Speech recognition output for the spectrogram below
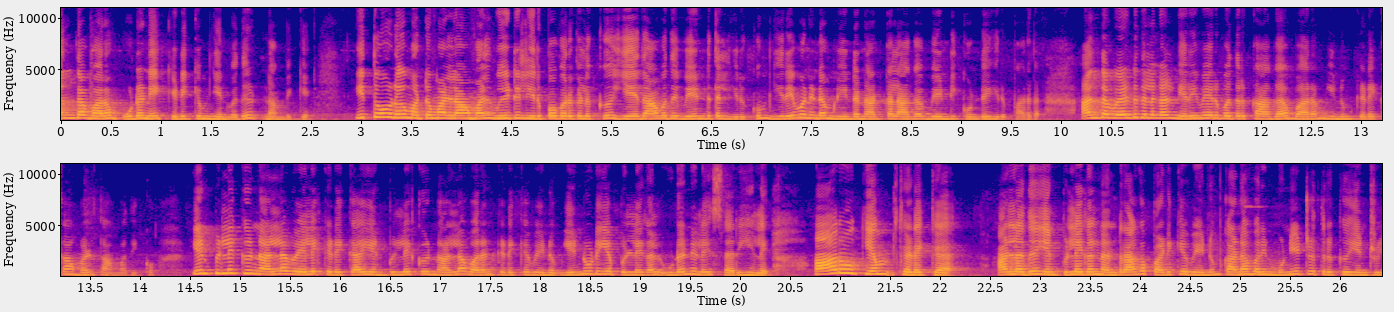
அந்த வரம் உடனே கிடைக்கும் என்பது நம்பிக்கை. இத்தோடு மட்டுமல்லாமல் வீட்டில் இருப்பவர்களுக்கு ஏதாவது வேண்டுதல் இருக்கும் இறைவனிடம் நீண்ட நாட்களாக வேண்டிக் கொண்டு இருப்பார்கள். அந்த வேண்டுதல்கள் நிறைவேறுவதற்காக வரம் இன்னும் கிடைக்காமல் தாமதிக்கும். என் பிள்ளைக்கு நல்ல வேலை கிடைக்க என் பிள்ளைக்கு நல்ல வரன் கிடைக்க வேண்டும். என்னுடைய பிள்ளைகள் உடல்நிலை சரியில்லை. ஆரோக்கியம் கிடைக்க அல்லது என் பிள்ளைகள் நன்றாக படிக்க வேண்டும் கணவரின் முன்னேற்றத்திற்கு என்று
